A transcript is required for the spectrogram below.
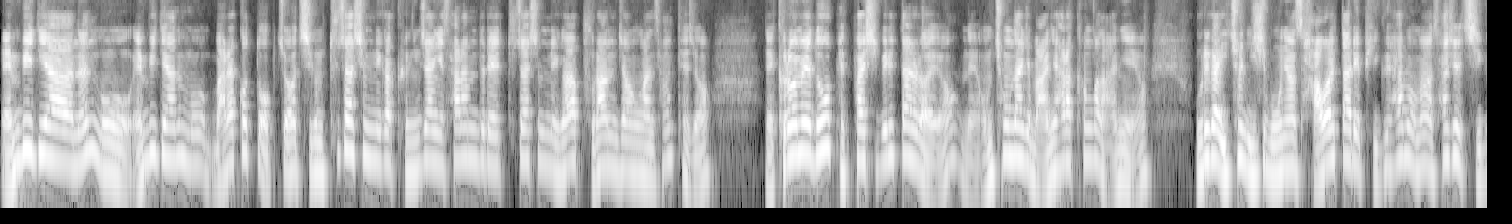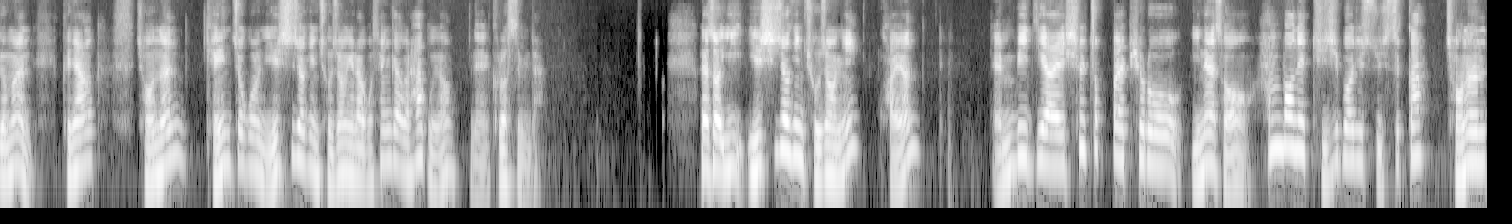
엔비디아는 뭐, 엔비디아는 뭐 말할 것도 없죠. 지금 투자 심리가 굉장히 사람들의 투자 심리가 불안정한 상태죠. 네, 그럼에도 181달러예요. 네, 엄청나게 많이 하락한 건 아니에요. 우리가 2025년 4월 달에 비교해 보면 사실 지금은 그냥 저는 개인적으로는 일시적인 조정이라고 생각을 하고요. 네, 그렇습니다. 그래서 이 일시적인 조정이 과연 엔비디아의 실적 발표로 인해서 한 번에 뒤집어질 수 있을까? 저는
